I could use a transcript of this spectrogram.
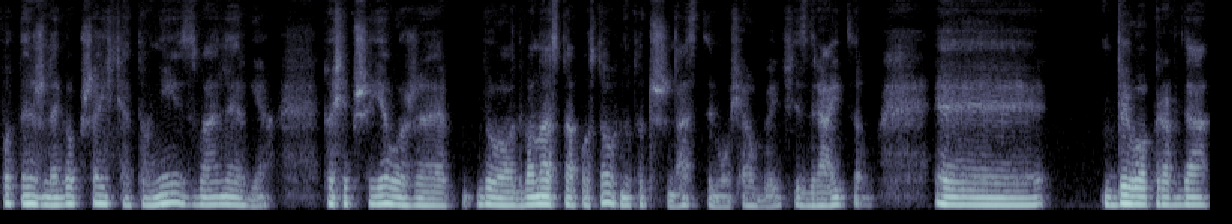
potężnego przejścia. To nie jest zła energia. To się przyjęło, że było 12 apostołów, no to 13 musiał być zdrajcą. E, Było, prawda,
